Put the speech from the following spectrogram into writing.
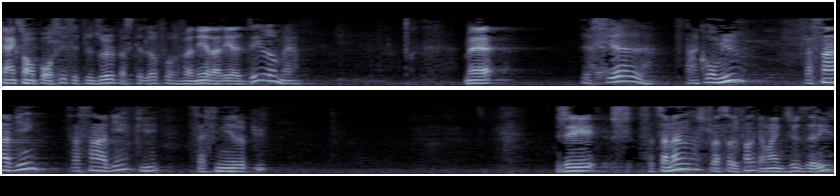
Quand ils sont passés, c'est plus dur parce que là, il faut revenir à la réalité, là, mais, le ciel, c'est encore mieux. Ça s'en vient, ça s'en vient, puis ça finira plus. Cette semaine, je trouve ça le fun comment Dieu dirige.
